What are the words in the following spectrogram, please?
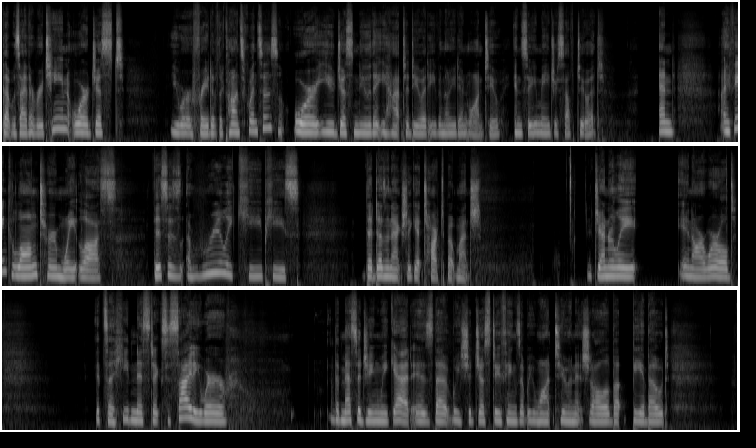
that was either routine or just you were afraid of the consequences, or you just knew that you had to do it even though you didn't want to. And so you made yourself do it. And I think long term weight loss, this is a really key piece that doesn't actually get talked about much. Generally, in our world, it's a hedonistic society where the messaging we get is that we should just do things that we want to and it should all about, be about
